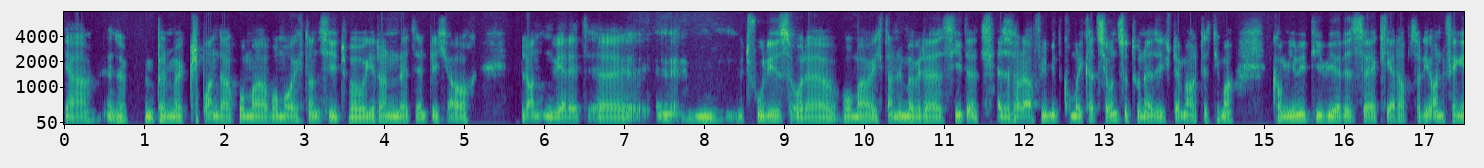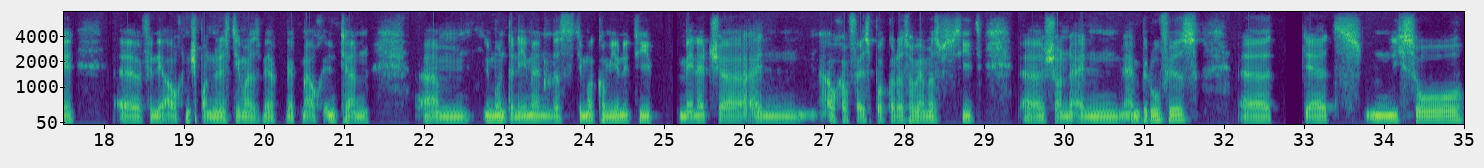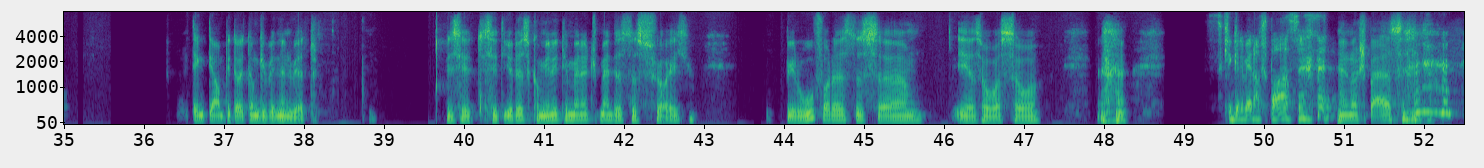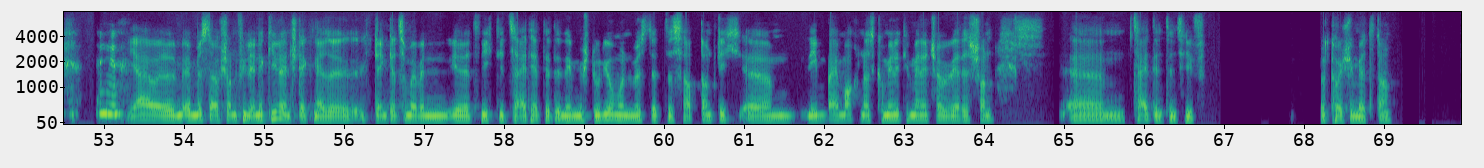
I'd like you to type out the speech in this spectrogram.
ja, also bin mal gespannt auch, wo man, wo man euch dann sieht, wo ihr dann letztendlich auch landen werdet äh, äh, mit Foodies oder wo man euch dann immer wieder sieht. Also es hat auch viel mit Kommunikation zu tun. Also ich stelle mir auch das Thema Community, wie ihr das so erklärt habt, so die Anfänge, äh, finde ich auch ein spannendes Thema. Das merkt, merkt man auch intern ähm, im Unternehmen, das Thema Community Manager ein, auch auf Facebook oder so, wenn man es sieht, äh, schon ein, ein Beruf ist, äh, der jetzt nicht so, denkt, der an Bedeutung gewinnen wird. Wie seht, seht ihr das? Community Management, ist das für euch Beruf oder ist das ähm, eher so was so? das klingt ja mehr nach Spaß. ja, nach Spaß. Ja. aber ihr müsst auch schon viel Energie reinstecken. Also ich denke jetzt mal, wenn ihr jetzt nicht die Zeit hättet in dem Studium und müsstet das hauptamtlich ähm, nebenbei machen als Community Manager, wäre das schon ähm, zeitintensiv. Oder täusche ich mich jetzt da?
